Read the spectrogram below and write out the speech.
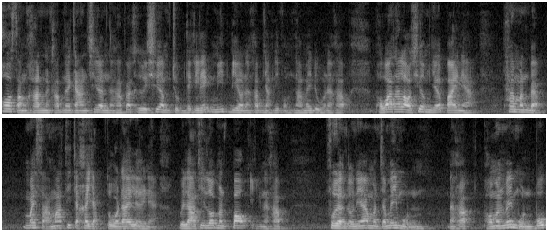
ข้อสำคัญนะครับในการเชื่อมนะครับ ก็คือเชื่อมจุดเล็กๆ นิดเดียวนะครับ อย่างที่ผมทำให้ดูนะครับ เพราะว่าถ้าเราเชื่อมเยอะไปเนี่ย ถ้ามันแบบไม่สามารถที่จะขยับตัวได้เลยเนี่ย เวลาที่รถมันปอกอีกนะครับ เฟืองตัวเนี้ยมันจะไม่หมุนนะครับ พอมันไม่หมุนปุ๊บ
